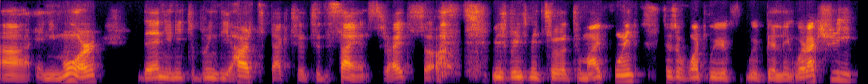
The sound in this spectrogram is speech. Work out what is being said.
Uh, anymore, then you need to bring the art back to, to the science, right? So which brings me to, to my point in terms of what we're, we're building. We're actually,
